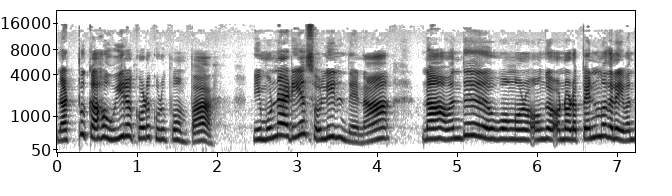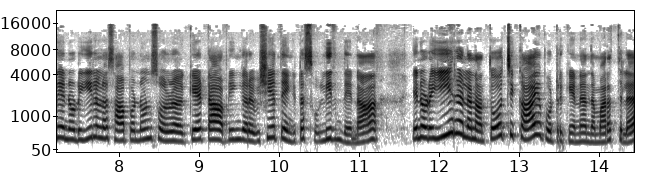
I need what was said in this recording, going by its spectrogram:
நட்புக்காக உயிரை கூட கொடுப்போம்ப்பா. நீ முன்னாடியே சொல்லியிருந்தேன்னா நான் வந்து உங்க உங்கள் உன்னோட பெண் முதலை வந்து என்னோடய ஈரலை சாப்பிட்ணுன்னு சொல்ல கேட்டா அப்படிங்கிற விஷயத்தை என்கிட்ட சொல்லியிருந்தேன்னா என்னோடய ஈரலை நான் தோச்சி காய போட்டிருக்கேனே அந்த மரத்தில்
